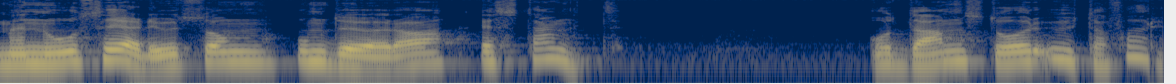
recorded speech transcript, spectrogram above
Men nå ser det ut som om døra er stengt, og de står utafor.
